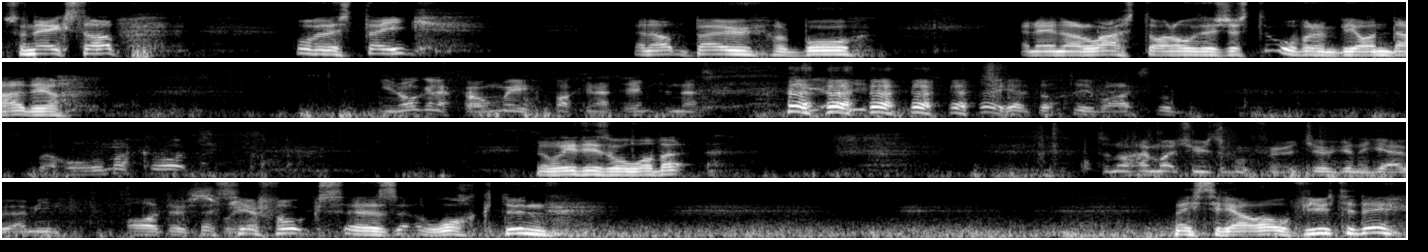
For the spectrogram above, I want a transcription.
So next up, over this dike and up bow or bow, and then our last Donald is just over and beyond that there. You're not going to film me fucking attempting this. yeah, dirty bastard. With a hole in my crotch. The ladies will love it. Don't know how much usable footage you're going to get out of me. All I do is This swear. here, folks, is Loch Doon. Nice to get a little view today.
